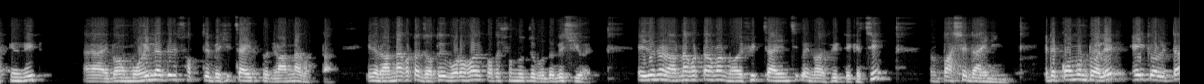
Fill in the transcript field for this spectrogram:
এক ইউনিট এবং মহিলাদের সবচেয়ে বেশি চাহিদা রান্নাঘরটা। এই রান্নাঘরটা যতই বড় হয় তত সৌন্দর্য বোধ বেশি হয়। এই জন্য রান্নাঘরটা আমরা নয় ফিট চার ইঞ্চি বাই নয় ফিট রেখেছি, পাশে ডাইনিং এটা কমন টয়লেট এই টয়লেটটা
